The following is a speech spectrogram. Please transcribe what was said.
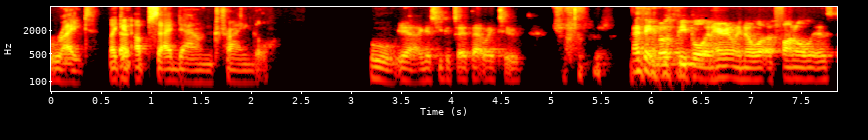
Right. Like an upside down triangle. Ooh, yeah, I guess you could say it that way too. I think most people inherently know what a funnel is.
